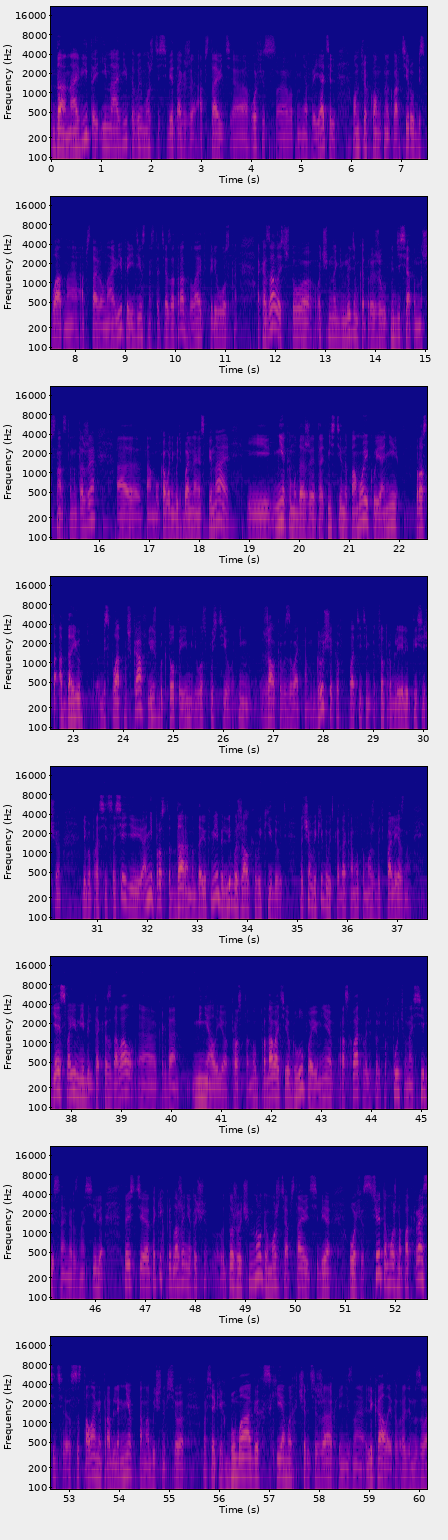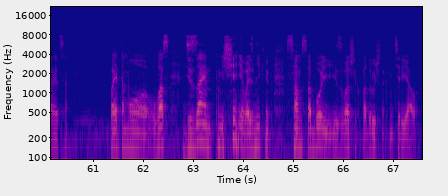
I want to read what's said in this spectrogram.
Да, на Авито. И на Авито вы можете себе также обставить э, офис. Э, вот у меня приятель, он трехкомнатную квартиру бесплатно обставил на Авито. Единственная статья затрат была это перевозка. Оказалось, что очень многим людям, которые живут на 10 на 16 этаже, э, там у кого-нибудь больная спина, и некому даже это отнести на помойку, и они просто отдают бесплатно шкаф, лишь бы кто-то им его спустил. Им жалко вызывать там грузчиков, платить им 500 рублей или 1000, либо просить соседей. Они просто даром отдают мебель, либо жалко выкидывать. Зачем выкидывать, когда кому-то может быть полезно? Я и свою мебель так раздавал, э, когда менял ее просто. Ну, продавать ее глупо, и мне расхватывали только в путь, уносили сами, разносили. То есть, э, таких предложений тоже очень много. Можете обставить себе офис. Все это можно подкрасить. Э, со столами проблем нет. Там обычно все во всяких бумагах, схемах, чертежах, я не знаю, лекало это вроде называется Поэтому у вас дизайн помещения возникнет сам собой из ваших подручных материалов.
